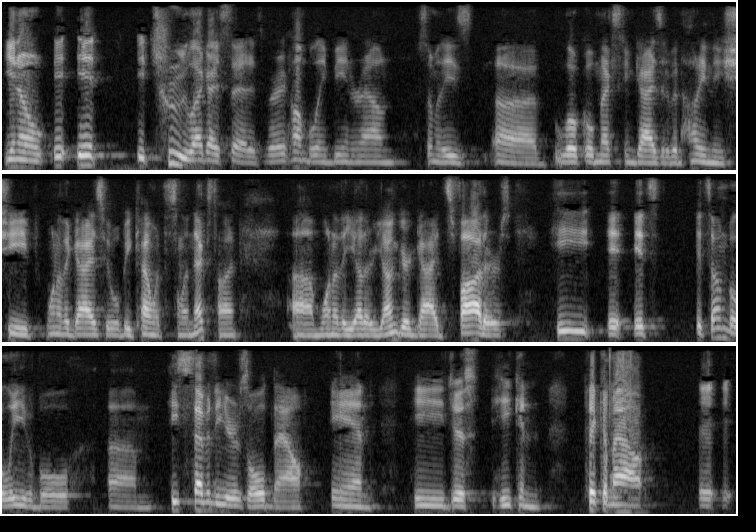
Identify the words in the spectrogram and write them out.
you know, it it it true. Like I said, it's very humbling being around some of these uh, local Mexican guys that have been hunting these sheep. One of the guys who will be coming with us on the next hunt, um, one of the other younger guides' fathers, he it, it's it's unbelievable. Um, he's 70 years old now, and he just he can pick them out, it, it,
